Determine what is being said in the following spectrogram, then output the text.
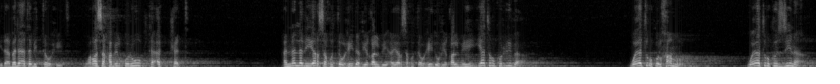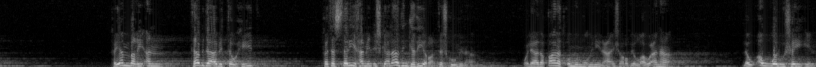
إذا بدأت بالتوحيد ورسخ في القلوب تأكد أن الذي يرسخ التوحيد في قلبه يرسخ التوحيد في قلبه يترك الربا ويترك الخمر ويترك الزنا. فينبغي أن تبدأ بالتوحيد فتستريح من إشكالات كثيرة تشكو منها. ولهذا قالت أم المؤمنين عائشة رضي الله عنها لو أول شيء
